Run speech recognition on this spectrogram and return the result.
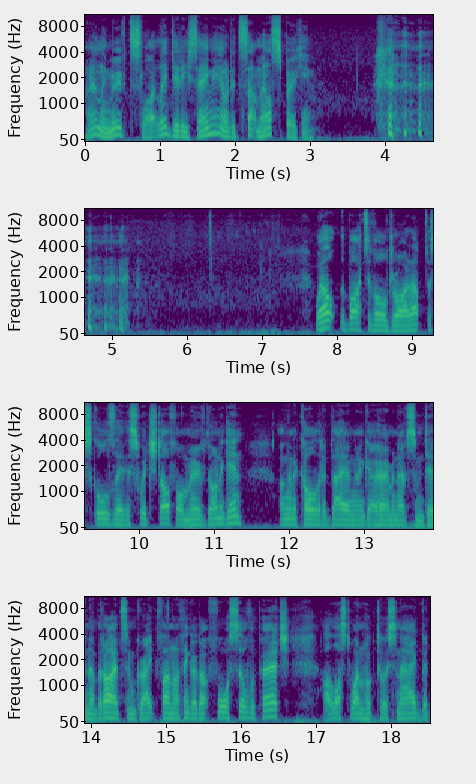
I only moved slightly. Did he see me or did something else spook him? well, the bites have all dried up. The school's either switched off or moved on again. I'm going to call it a day. I'm going to go home and have some dinner. But I had some great fun. I think I got four silver perch. I lost one hook to a snag, but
